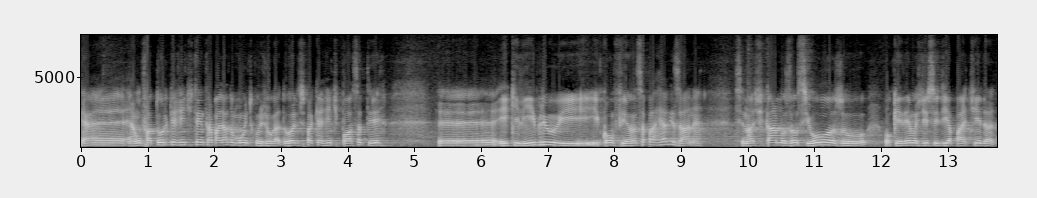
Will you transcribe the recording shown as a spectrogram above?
É, é um fator que a gente tem trabalhado muito com os jogadores para que a gente possa ter é, equilíbrio e, e confiança para realizar, né? Se nós ficarmos ansiosos ou queremos decidir a partida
